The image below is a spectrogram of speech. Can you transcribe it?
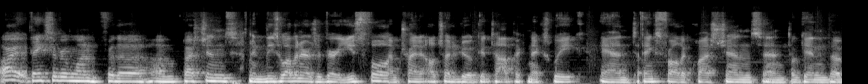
All right. Thanks everyone for the um, questions. And these webinars are very useful. I'm trying to, I'll try to do a good topic next week. And thanks for all the questions. And again, the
